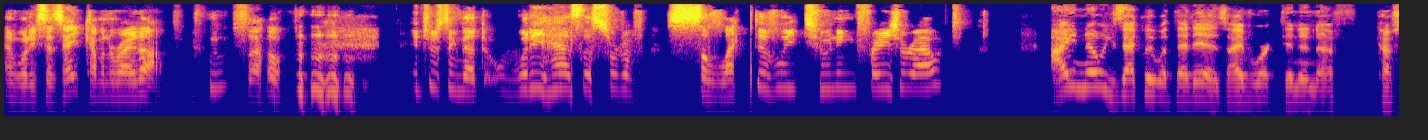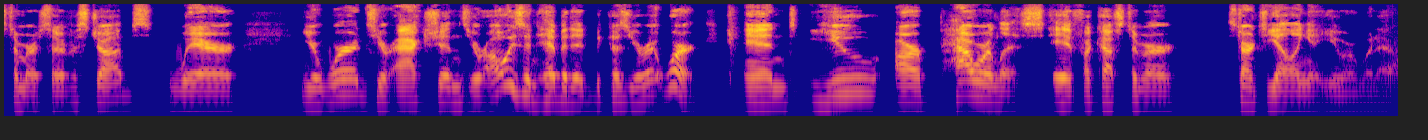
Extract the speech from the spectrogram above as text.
And Woody says, "Hey, coming right up." so interesting that Woody has this sort of selectively tuning Frasier out. I know exactly what that is. I've worked in enough customer service jobs where your words, your actions, you're always inhibited because you're at work and you are powerless if a customer starts yelling at you or whatever.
